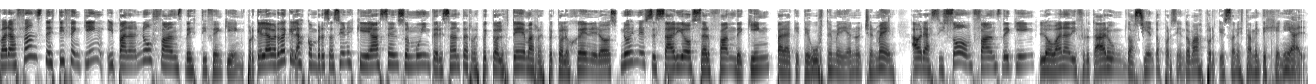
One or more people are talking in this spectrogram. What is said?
para fans de Stephen King y para no fans de Stephen King, porque la verdad que las conversaciones que hacen son muy interesantes respecto a los temas, respecto a los géneros. No es necesario ser fan de King para que te guste Medianoche en Maine. Ahora, si son fans de King, lo van a disfrutar un 200% más porque es honestamente genial.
